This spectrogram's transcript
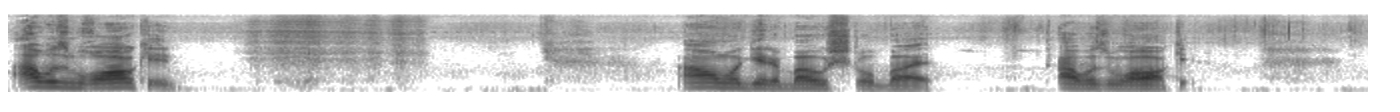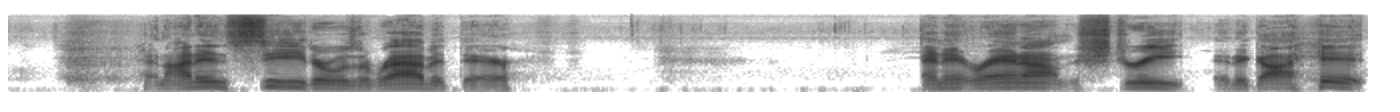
I was walking. I don't want to get emotional, but I was walking. And I didn't see there was a rabbit there. And it ran out in the street and it got hit.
